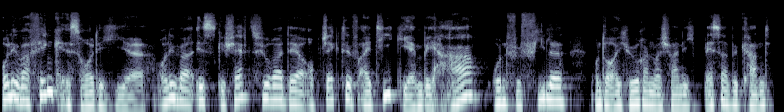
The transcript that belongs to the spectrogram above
Oliver Fink ist heute hier. Oliver ist Geschäftsführer der Objective IT GmbH und für viele unter euch Hörern wahrscheinlich besser bekannt,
